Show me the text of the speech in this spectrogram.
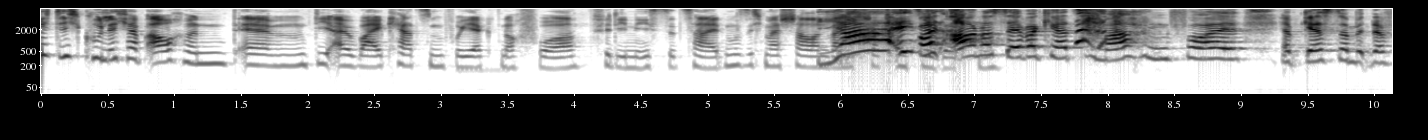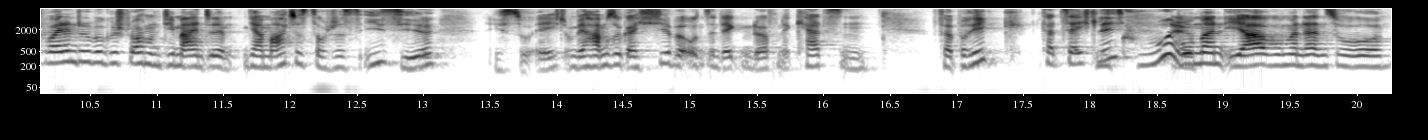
richtig cool. Ich habe auch ein ähm, DIY-Kerzenprojekt noch vor für die nächste Zeit. Muss ich mal schauen. Ja, ich, ich wollte auch noch selber Kerzen machen, voll. Ich habe gestern mit einer Freundin drüber gesprochen und die meinte, ja, mach das doch, das ist easy. Ich so, echt? Und wir haben sogar hier bei uns entdecken dürfen eine Kerzen. Fabrik tatsächlich. Cool. Wo man, ja, wo man dann so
